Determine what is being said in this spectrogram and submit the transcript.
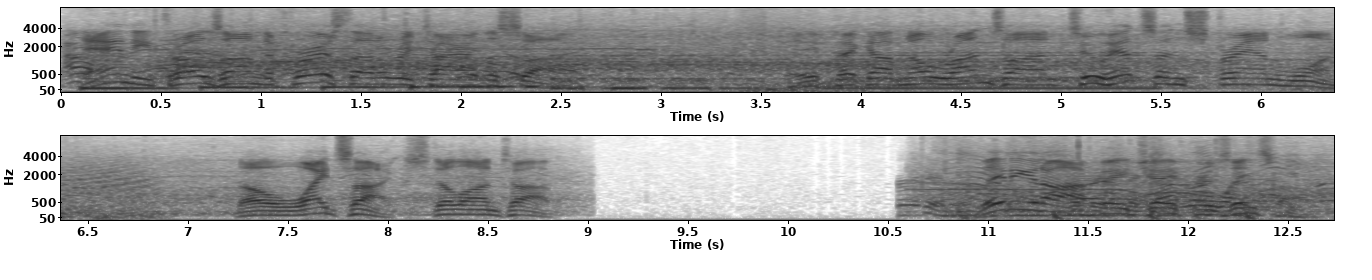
And he throws on to first. That'll retire the side. They pick up no runs on two hits and strand one. The White Sox still on top. Leading it off, A.J. Pierzynski.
